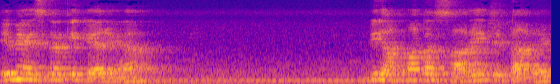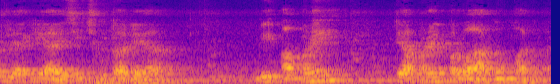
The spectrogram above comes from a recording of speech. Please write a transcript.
ਇਹ ਮੈਂ ਇਸ ਕਰਕੇ ਕਹਿ ਰਿਹਾ ਵੀ ਆਪਾਂ ਤਾਂ ਸਾਰੇ ਇੱਕ ਟਾਰਗੇਟ ਲੈ ਕੇ ਆਏ ਸੀ ਛੋਟਾ ਜਿਹਾ, ਵੀ ਆਪਣੇ ਤੇ ਆਪਣੇ ਪਰਿਵਾਰ ਨੂੰ ਪਾਲਣਾ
